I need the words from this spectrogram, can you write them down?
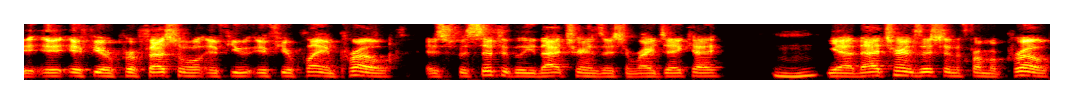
if you're a professional, if you if you're playing pro, is specifically that transition, right, J.K. Mm-hmm. Yeah, that transition from a pro.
